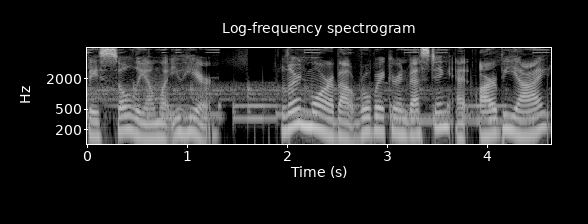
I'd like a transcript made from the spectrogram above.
based solely on what you hear. Learn more about rulebreaker investing at rbi.fool.com.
